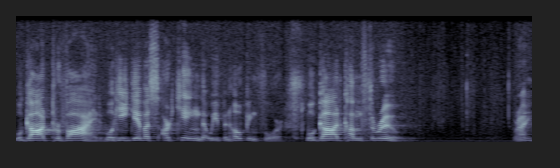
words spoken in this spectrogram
Will God provide? Will He give us our king that we've been hoping for? Will God come through? Right?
